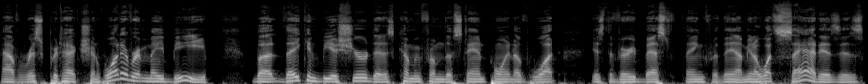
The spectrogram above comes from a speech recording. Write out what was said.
have risk protection, whatever it may be. But they can be assured that it's coming from the standpoint of what is the very best thing for them. You know, what's sad is is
